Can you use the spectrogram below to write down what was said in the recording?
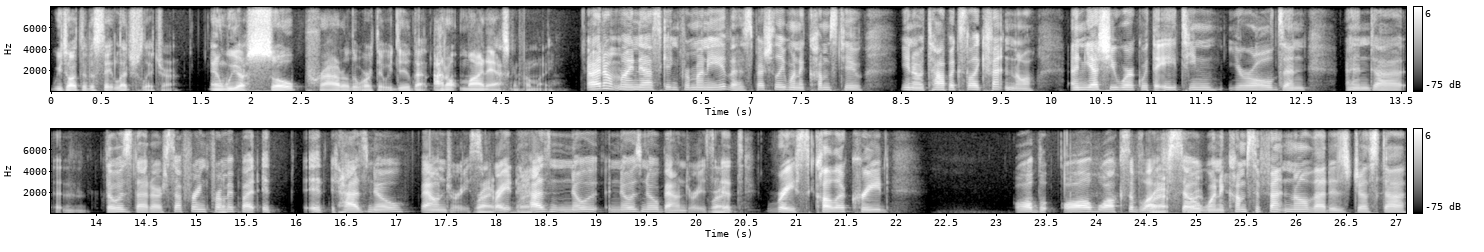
We talk to the state legislature and we are so proud of the work that we do that I don't mind asking for money. I don't mind asking for money either, especially when it comes to you know, topics like fentanyl. And yes, you work with the 18 year olds and and uh, those that are suffering from it, but it, it, it has no boundaries, right? right? right. It has no knows no boundaries. Right. It's race, color, creed, all all walks of life. Right, so right. when it comes to fentanyl, that is just a,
